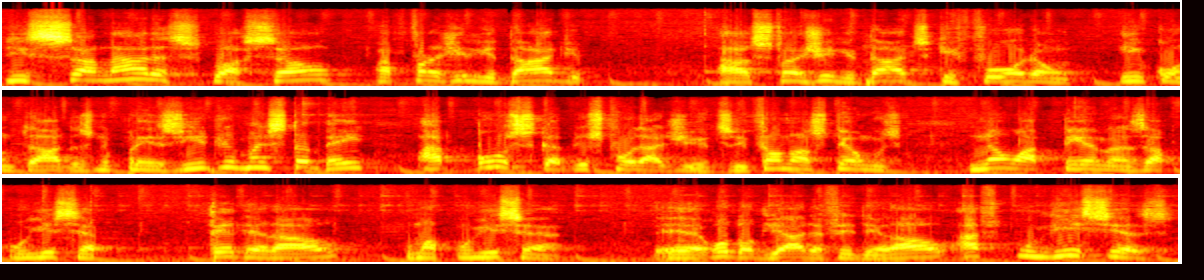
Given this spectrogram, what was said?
de sanar a situação, a fragilidade as fragilidades que foram encontradas no presídio, mas também a busca dos foragidos. Então nós temos não apenas a Polícia Federal, uma Polícia eh, Rodoviária Federal, as polícias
